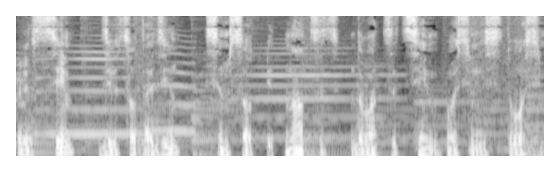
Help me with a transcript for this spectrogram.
плюс 7 901 715 27 88.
